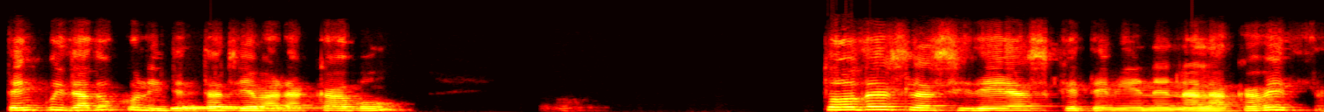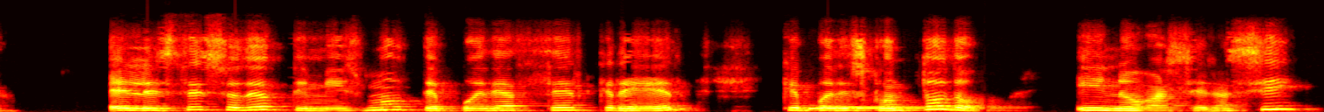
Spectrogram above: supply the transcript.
ten cuidado con intentar llevar a cabo todas las ideas que te vienen a la cabeza. El exceso de optimismo te puede hacer creer que puedes con todo y no va a ser así,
